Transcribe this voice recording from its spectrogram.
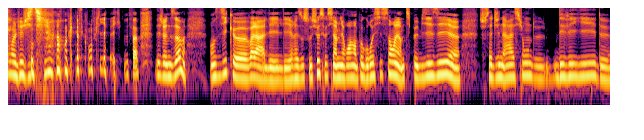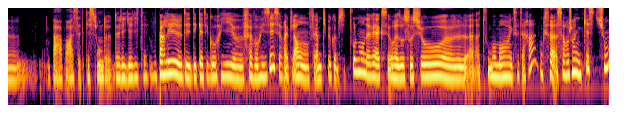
légitime en cas de conflit avec une femme, des jeunes hommes. On se dit que voilà, les, les réseaux sociaux c'est aussi un miroir un peu grossissant et un petit peu biaisé euh, sur cette génération de d'éveillés de par rapport à cette question de, l'égalité. Vous parlez des, des catégories euh, favorisées. C'est vrai que là, on fait un petit peu comme si tout le monde avait accès aux réseaux sociaux euh, à tout moment, etc. Donc ça, rejoint une question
